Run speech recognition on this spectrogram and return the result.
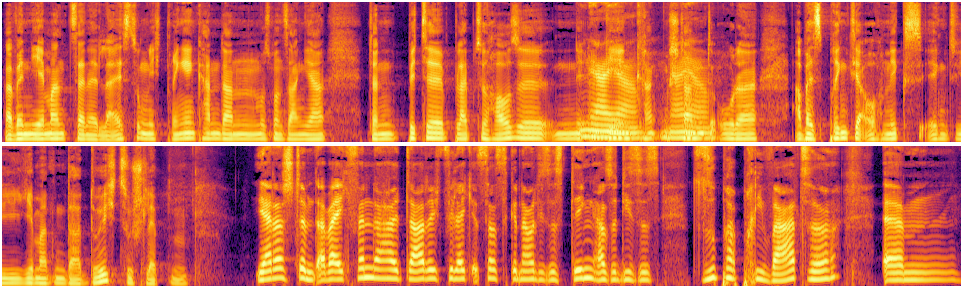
weil wenn jemand seine Leistung nicht bringen kann, dann muss man sagen, ja, dann bitte bleib zu Hause, Ja, geh in Krankenstand Ja, ja. oder, aber es bringt ja auch nichts, irgendwie jemanden da durchzuschleppen. Ja, das stimmt. Aber ich finde halt dadurch, vielleicht ist das genau dieses Ding, also dieses super private, ähm,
